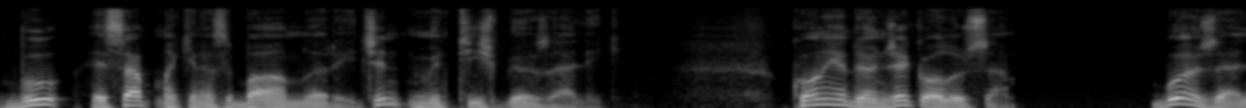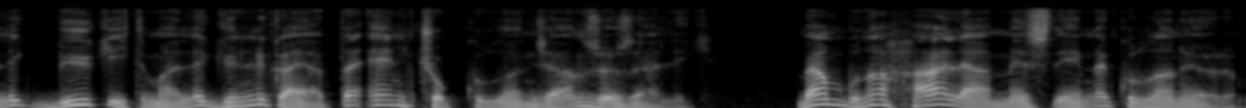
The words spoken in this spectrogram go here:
Bu, hesap makinesi bağımlıları için müthiş bir özellik. Konuya dönecek olursam, bu özellik büyük ihtimalle günlük hayatta en çok kullanacağınız özellik. Ben bunu hala mesleğimde kullanıyorum.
